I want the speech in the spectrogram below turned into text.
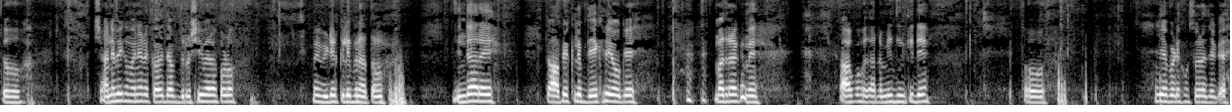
तो शानी भाई को मैंने रखा जब द्रुशी वाला पढ़ो। मैं वीडियो क्लिप बनाता हूँ। ज़िंदा रहे तो आप ये क्लिप देख रहे होगे। मतलब कि मैं। आपको खुदा लंबी ज़िंदगी दे। तो ये बड़ी खूबसूरत जगह है।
